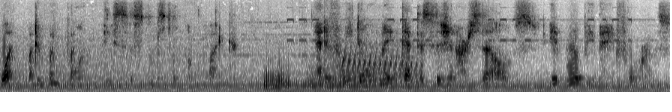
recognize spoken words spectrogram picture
What do we want these systems to look like? And if we don't make that decision ourselves, it will be made for us.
